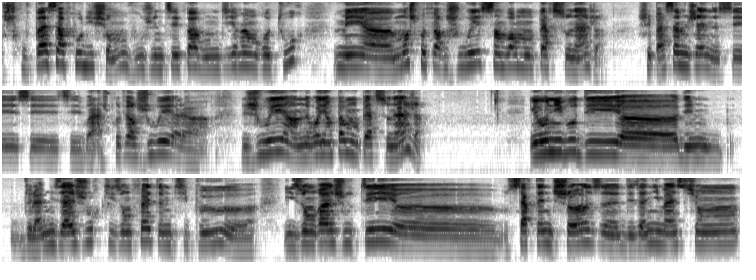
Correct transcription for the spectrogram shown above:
je trouve pas ça folichon. Vous, je ne sais pas, vous me direz en retour. Mais euh, moi, je préfère jouer sans voir mon personnage. Je sais pas, ça me gêne. C'est, voilà, je préfère jouer, à la, jouer en ne voyant pas mon personnage. Et au niveau des, euh, de la mise à jour qu'ils ont faite un petit peu, euh, ils ont rajouté certaines choses, des animations,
